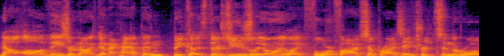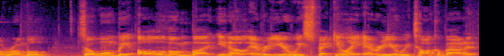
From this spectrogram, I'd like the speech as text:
Now, all of these are not going to happen because there's usually only like four or five surprise entrants in the Royal Rumble. So it won't be all of them, but you know, every year we speculate, every year we talk about it,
